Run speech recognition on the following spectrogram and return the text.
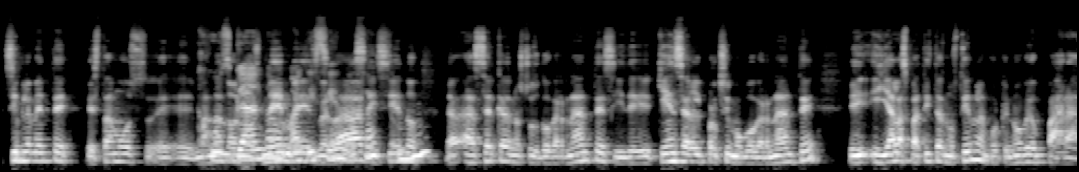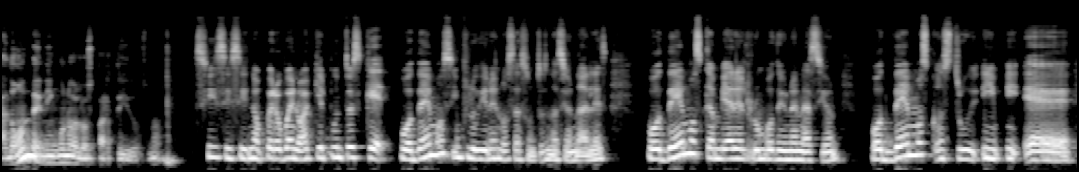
Simplemente estamos eh, eh mandándonos memes, ¿verdad? Diciendo acerca de nuestros gobernantes y de quién será el próximo gobernante. Y, y, ya las patitas nos tiemblan porque no veo para dónde ninguno de los partidos, ¿no? Sí, sí, sí, no, pero bueno, aquí el punto es que podemos influir en los asuntos nacionales, podemos cambiar el rumbo de una nación, podemos construir, eh,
